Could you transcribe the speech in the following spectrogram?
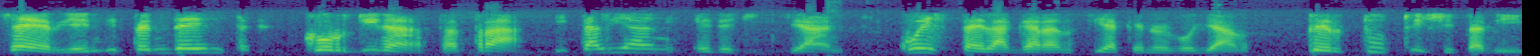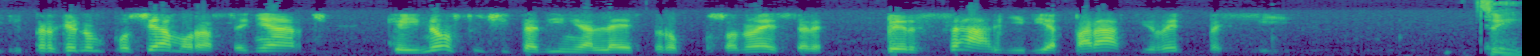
seria e indipendente coordinata tra italiani ed egiziani. Questa è la garanzia che noi vogliamo per tutti i cittadini, perché non possiamo rassegnarci che i nostri cittadini all'estero possano essere bersagli di apparati repressivi sì,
